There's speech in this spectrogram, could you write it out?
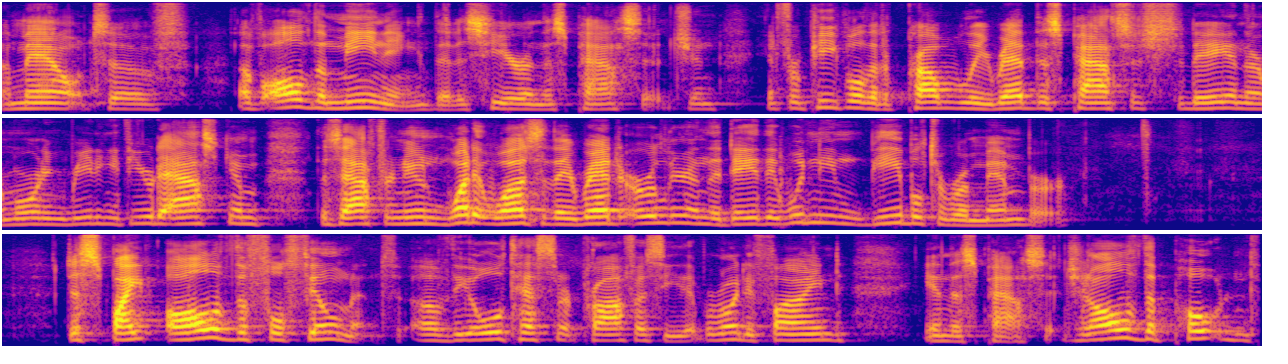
amount of, of all the meaning that is here in this passage. And, and for people that have probably read this passage today in their morning reading, if you were to ask them this afternoon what it was that they read earlier in the day, they wouldn't even be able to remember. Despite all of the fulfillment of the Old Testament prophecy that we're going to find in this passage and all of the potent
